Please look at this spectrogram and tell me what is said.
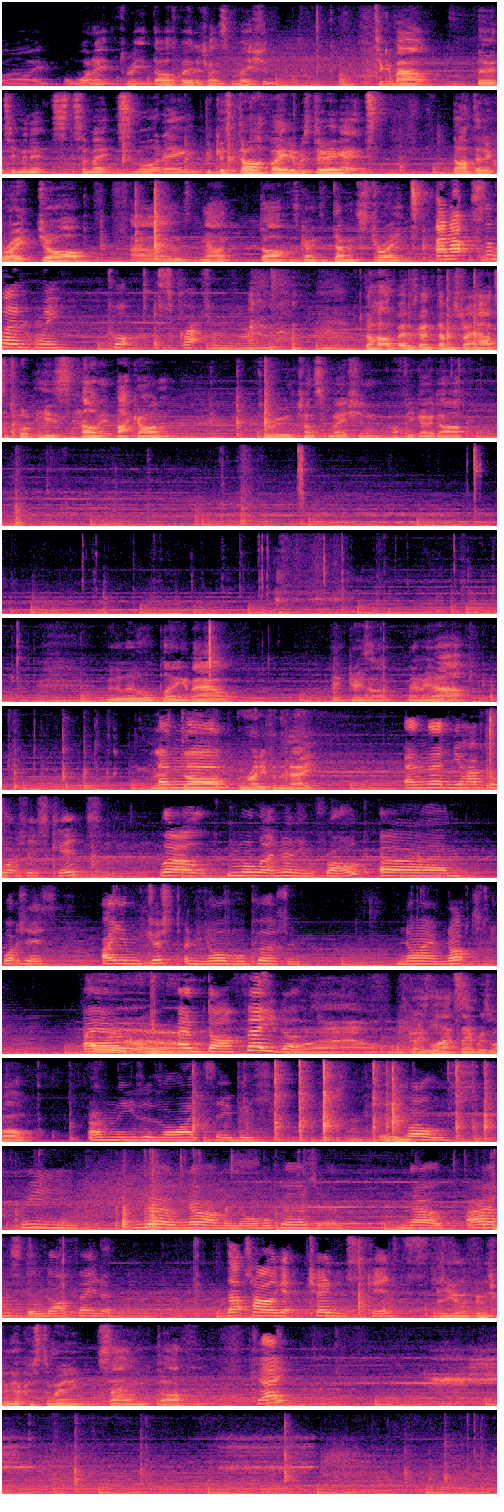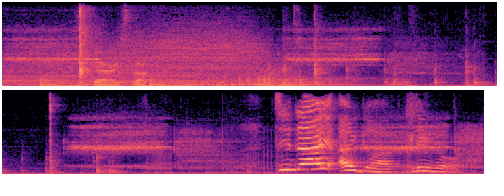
5183 Darth Vader transformation. Took about 30 minutes to make this morning because Darth Vader was doing it. Darth did a great job and now Darth is going to demonstrate. and accidentally put a scratch on my hand. Darth Vader is going to demonstrate how to put his helmet back on through the transformation. Off you go, Darth. A little playing about, it goes on. There we are. And Darth ready for the day. and then you have to watch this, kids. Well, Mullet and any frog. Um, watch this. I am just a normal person. No, I am not. I am. Oh. I am Darth Vader, Wow. He's got his lightsaber as well. and these are the lightsabers. Excellent. You He didn't- holds. Whee. No, no, I'm a normal person. No, I'm still Darth Vader. That's how I get changed, kids. Are you going to finish with your customary sound, Darth? Okay? Scary stuff. Today I got Pluto.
